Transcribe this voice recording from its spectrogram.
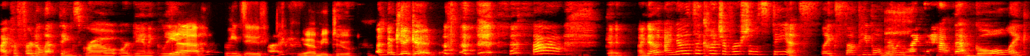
I prefer to let things grow organically. Yeah, me too. Yeah, me too. okay, good. good. I know I know it's a controversial stance. Like some people really Uh-huh. like to have that goal, like,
